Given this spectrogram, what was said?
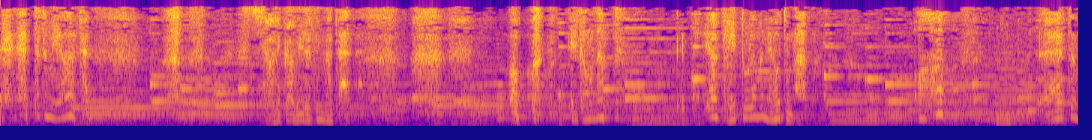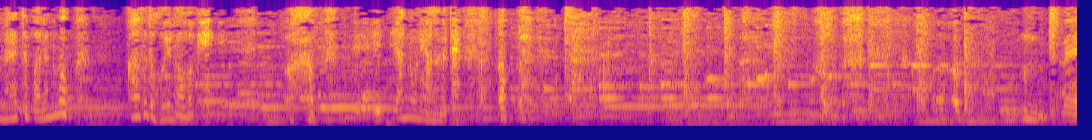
ඇත්තටම එයාද? ශානිකා වීරසිංහද? අප ඒ ගමන එයා ගේට්ටුව ළඟ නැවතුණා. ආ ඈත මෑත බලනවා කවුද හොයනවා වගේ. යන්න ඕනේ ළඟට. මේ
